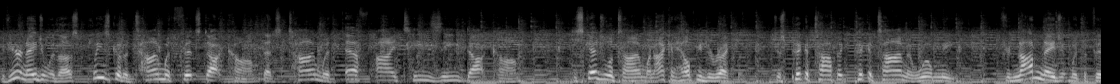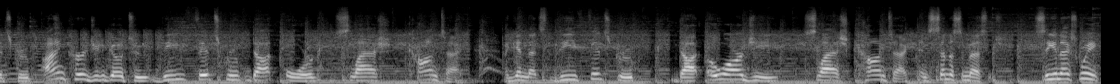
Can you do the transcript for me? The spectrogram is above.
If you're an agent with us, please go to timewithfitz.com. That's timewithfitz.com to schedule a time when I can help you directly. Just pick a topic, pick a time, and we'll meet. If you're not an agent with the Fitz Group, I encourage you to go to thefitzgroup.org slash contact. Again, that's thefitzgroup.org slash contact and send us a message. See you next week.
